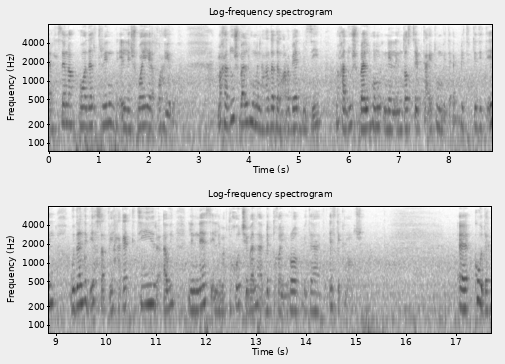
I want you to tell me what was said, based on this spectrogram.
الحصانة هو ده الترند اللي شوية وهيروح. ما خدوش بالهم إن عدد العربيات بيزيد ما خدوش بالهم إن ال industry بتاعتهم بتبتدي تقل وده اللي بيحصل في حاجات كتير قوي للناس اللي ما بتاخدش بالها بالتغيرات بتاعة التكنولوجيا. Kodak.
